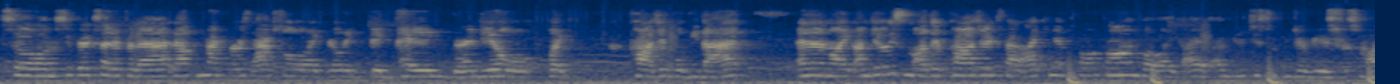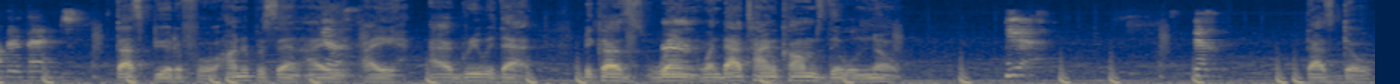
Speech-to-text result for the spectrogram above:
So I'm super excited for that. That'll be my first actual like really big paying brand deal like project will be that. And then like I'm doing some other projects that I can't talk on, but like I, I'm gonna do some interviews for some other things. That's beautiful. Hundred percent. I Yes. I I agree with that because when Mm. when that time comes, they will know. Yeah. Yeah. That's dope.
